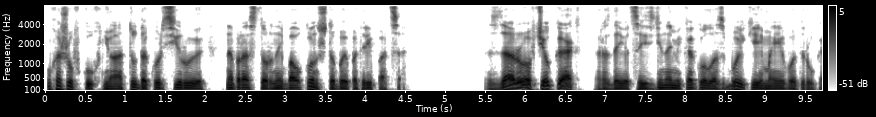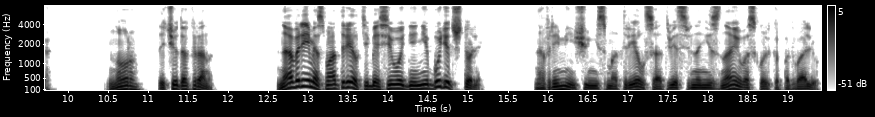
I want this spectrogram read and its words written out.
Ухожу в кухню, а оттуда курсирую на просторный балкон, чтобы потрепаться. «Здоров, чё как?» — раздается из динамика голос Бойки и моего друга. «Норм, ты чё так рано?» «На время смотрел, тебя сегодня не будет, что ли?» «На время еще не смотрел, соответственно, не знаю, во сколько подвалю».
